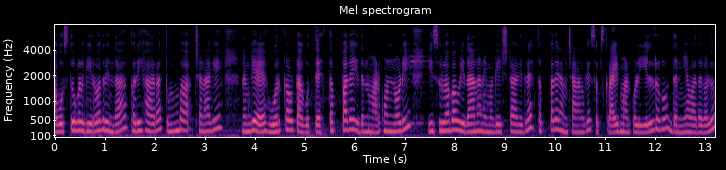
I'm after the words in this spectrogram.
ಆ ವಸ್ತುಗಳಿಗೆ ಇರೋದ್ರಿಂದ ಪರಿಹಾರ ತುಂಬ ಚೆನ್ನಾಗಿ ನಮಗೆ ವರ್ಕೌಟ್ ಆಗುತ್ತೆ. ತಪ್ಪದೇ ಇದನ್ನು ಮಾಡ್ಕೊಂಡು ನೋಡಿ, ಈ ಸುಲಭ ವಿಧಾನ ನಿಮಗೆ ಇಷ್ಟ ಆಗಿದರೆ ತಪ್ಪದೇ ನಮ್ಮ ಚಾನಲ್ಗೆ ಸಬ್ಸ್ಕ್ರೈಬ್ ಮಾಡ್ಕೊಳ್ಳಿ. ಎಲ್ರಿಗೂ ಧನ್ಯವಾದಗಳು.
